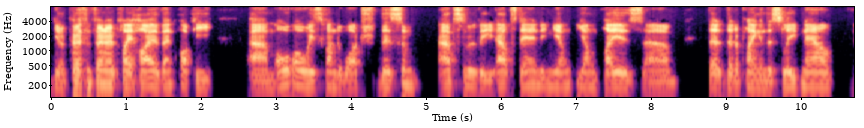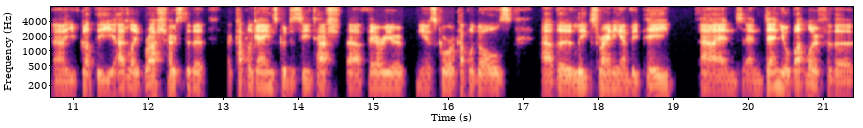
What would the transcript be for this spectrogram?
you know, Perth Inferno play high event hockey. Um, always fun to watch. There's some absolutely outstanding young young players. Um, that, that are playing in this league now. Uh, you've got the Adelaide Rush hosted a, a couple of games. Good to see Tash uh, Ferrier, you know, score a couple of goals. Uh, the league's reigning MVP, uh, and and Daniel Butler for the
